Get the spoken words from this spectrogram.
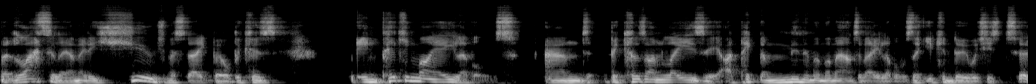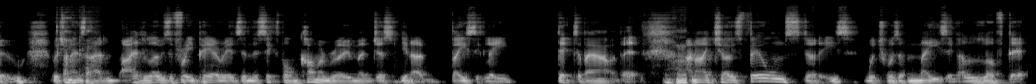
But latterly, I made a huge mistake, Bill, because in picking my A levels, and because I'm lazy, I picked the minimum amount of A levels that you can do, which is two, which means Okay. I had, I had loads of free periods in the sixth form common room and just, you know, basically dicked about a bit. Mhm. And I chose film studies, which was amazing. I loved it.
